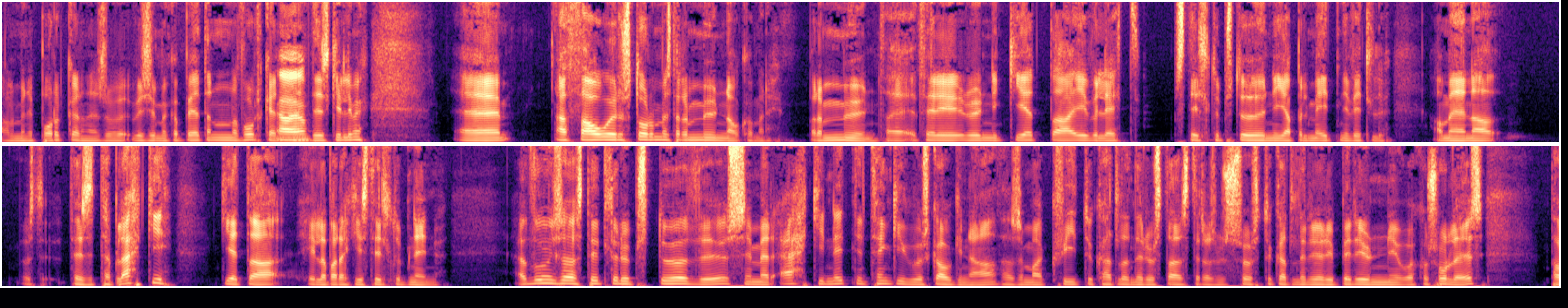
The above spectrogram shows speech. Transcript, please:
almenni borgarin eins og við séum eitthvað betur en annar fólk en, Að þá eru stórmestrar mun nákvæmari. Bara mun, það, þeir eru rauninni geta yfirleitt stilt upp stöðunni jafnvel með einni villu. Á meðan að veist, þessi tefla ekki geta heila bara ekki stilt upp neinu. Ef þú eins og stillir upp stöðu sem er ekki neittni tengingu við skákina það sem að hvítu kallanir eru staðstira sem svörstu kallanir eru í byrjunni og eitthvað svoleiðis þá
